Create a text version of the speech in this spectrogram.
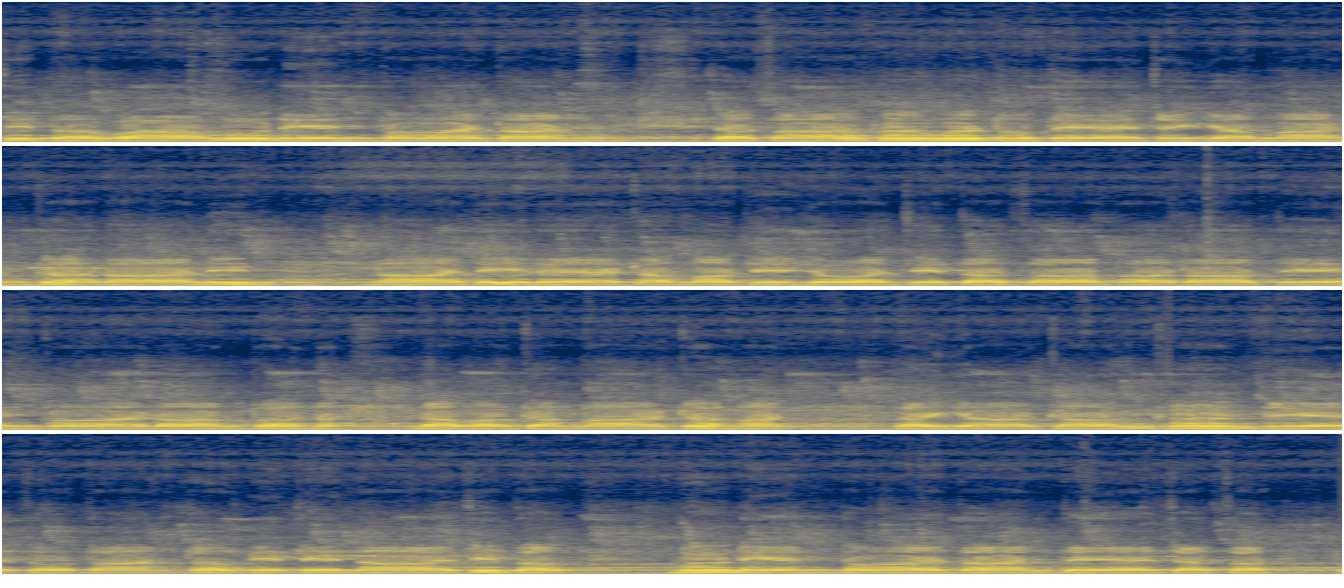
จิตาวามุนินทวยตันจะสาภาวตุเตจยมังกรานิ นายติเลกรรมพิโยจิตาสาปราติงโครัมปนะดาวกรรมกรรมตายาขังคันเตสุตันตวิธินาจิตโมเนนโทตันเตจัสสะป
